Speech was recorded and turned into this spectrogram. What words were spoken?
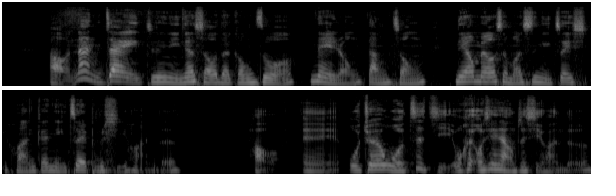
好，那你在就是你那时候的工作内容当中，你有没有什么是你最喜欢跟你最不喜欢的？好，诶、我觉得我自己，我可以我先讲最喜欢的。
